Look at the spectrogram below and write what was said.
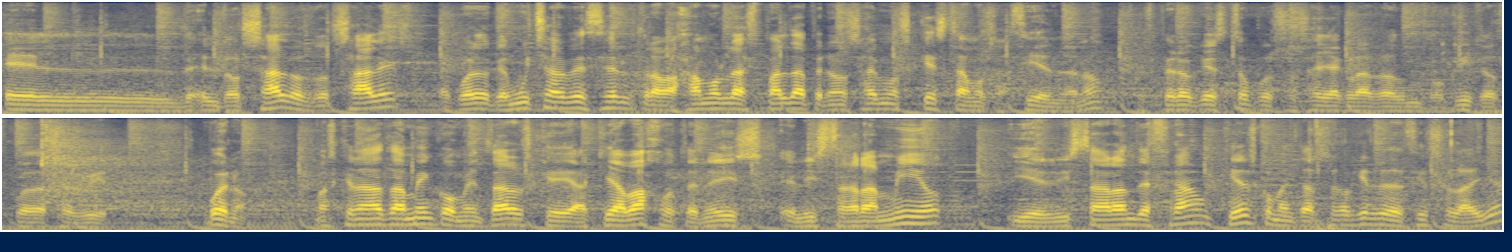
el, dorsal, los dorsales, ¿de acuerdo? Que muchas veces trabajamos la espalda pero no sabemos qué estamos haciendo, ¿no? Espero que esto pues, os haya aclarado un poquito, os pueda servir. Bueno, más que nada también comentaros que aquí abajo tenéis el Instagram mío y el Instagram de Fran. ¿Ququieres comentárselo? ¿Quieres decírselo a ella?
